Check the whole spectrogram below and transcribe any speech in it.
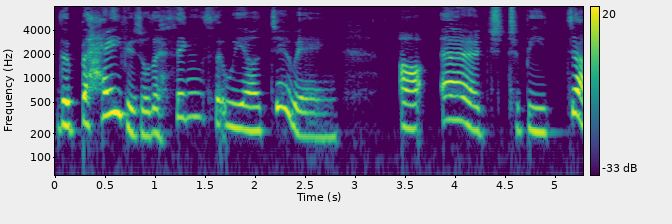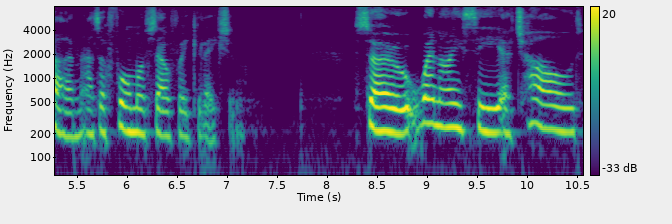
the behaviours or the things that we are doing are urged to be done as a form of self regulation. So, when I see a child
